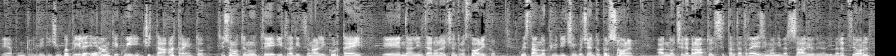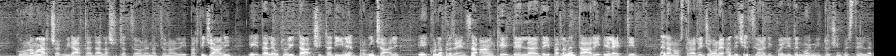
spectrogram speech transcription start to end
e appunto il 25 aprile e anche qui in città a Trento si sono tenute i tradizionali cortei eh, all'interno del centro storico. Quest'anno più di 500 persone hanno celebrato il 73 anniversario della liberazione con una marcia guidata dall'Associazione Nazionale dei Partigiani e dalle autorità cittadine, provinciali e con la presenza anche del, dei parlamentari eletti nella nostra regione, ad eccezione di quelli del Movimento 5 Stelle.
